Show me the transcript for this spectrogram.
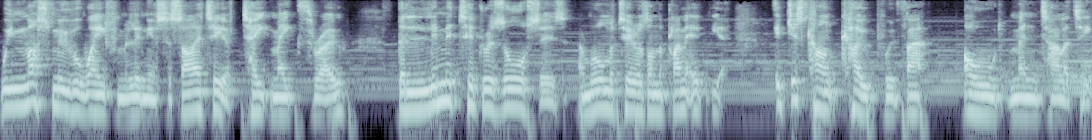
We must move away from a linear society of take, make, throw. The limited resources and raw materials on the planet, it, it just can't cope with that old mentality.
